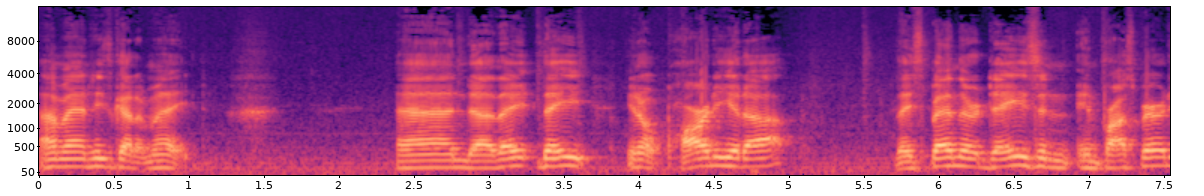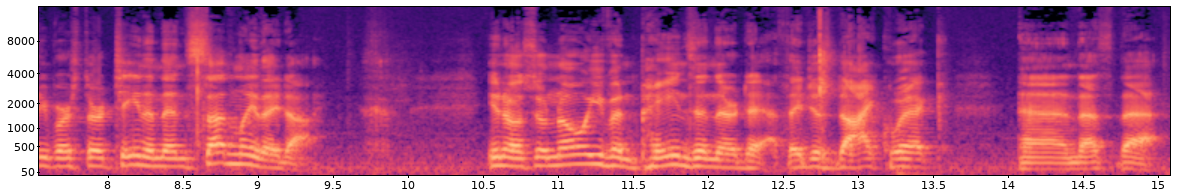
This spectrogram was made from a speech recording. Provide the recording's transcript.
I mean, he's got it made. And uh, they, they, you know, party it up. They spend their days in, in prosperity, verse 13, and then suddenly they die. You know, so no even pains in their death. They just die quick, and that's that.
